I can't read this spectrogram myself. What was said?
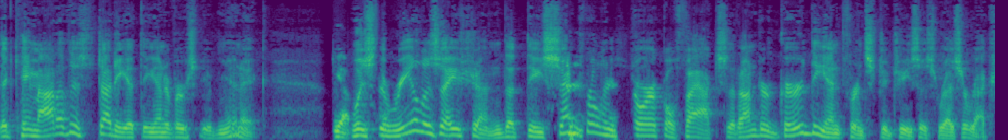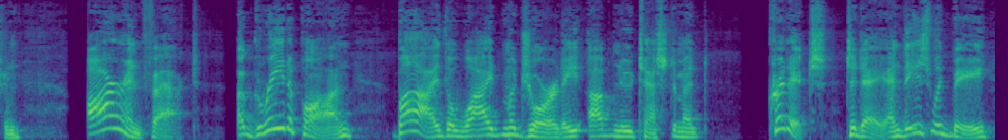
that came out of this study at the University of Munich Yeah. was the realization that the central historical facts that undergird the inference to Jesus' resurrection are, in fact, agreed upon by the wide majority of New Testament critics today. And these would be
